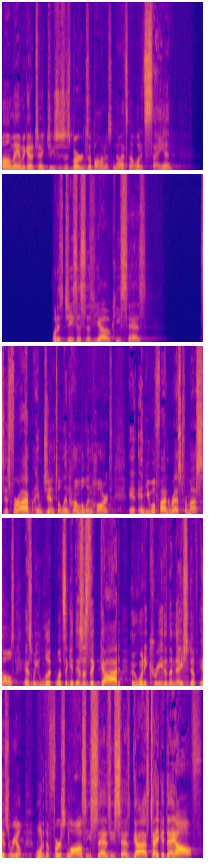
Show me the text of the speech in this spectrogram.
oh man, we got to take Jesus' burdens upon us. No, that's not what it's saying. What is Jesus' yoke? He says, He says, For I am gentle and humble in heart, and, and, you will find rest for my souls. As we look once again, this is the God who, when he created the nation of Israel, one of the first laws he says, he says, Guys, take a day off.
